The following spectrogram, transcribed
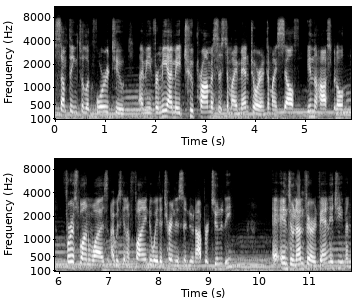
something to look forward to. I mean, for me, I made two promises to my mentor and to myself in the hospital. First one was I was going to find a way to turn this into an opportunity into an unfair advantage even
